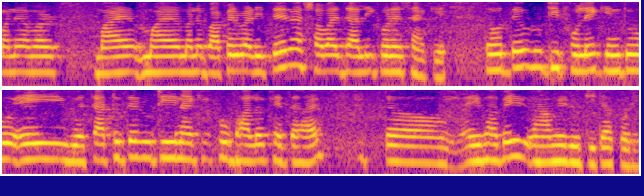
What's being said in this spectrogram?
মানে আমার মায়ের মায়ের মানে বাপের বাড়িতে না সবাই জালি করে সেঁকে তো ওতেও রুটি ফোলে কিন্তু এই চাটুতে রুটি নাকি খুব ভালো খেতে হয়। তো এইভাবেই আমি রুটিটা করি।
